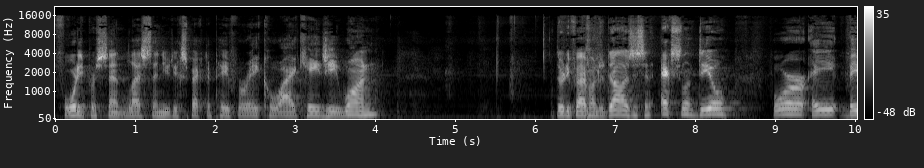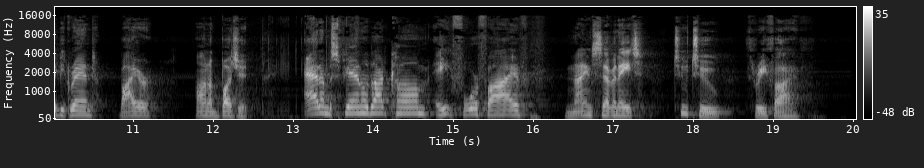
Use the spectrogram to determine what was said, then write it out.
40% less than you'd expect to pay for a Kawai KG1. $3,500 is an excellent deal for a baby grand buyer on a budget. AdamsPiano.com 845 978 2235.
